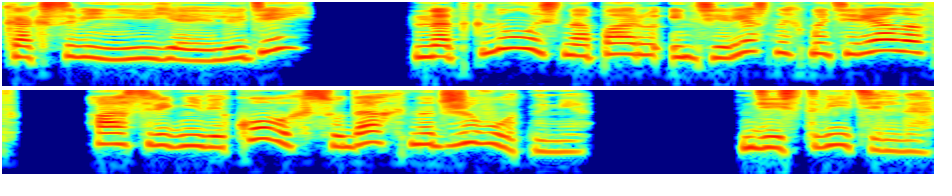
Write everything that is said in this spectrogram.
как свиньи ели людей, наткнулась на пару интересных материалов о средневековых судах над животными. Действительно,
